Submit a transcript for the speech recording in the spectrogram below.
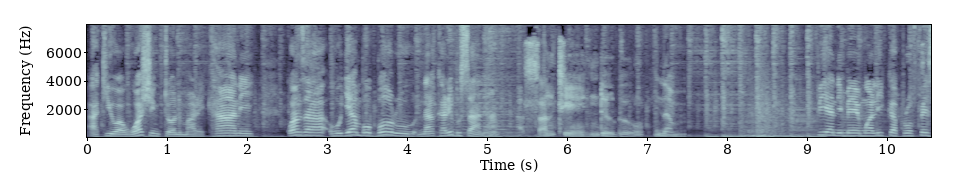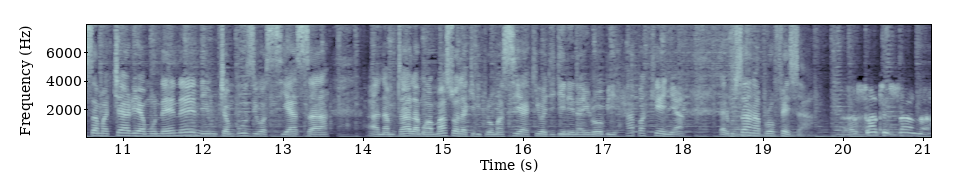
akiwa Washington, Marekani. Kwanza hujambo Boru na karibu sana. Asanti ndugu. Naam. Pia nimemwalika Profesa Macharia Munene, ni mchambuzi wa siasa na mtaalamu wa maswala ya kidiplomasia akiwa jijini Nairobi hapa Kenya. Karibu sana Profesa. Asante sana.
